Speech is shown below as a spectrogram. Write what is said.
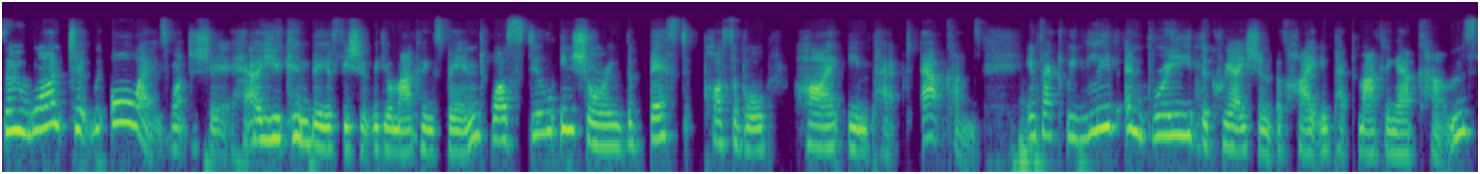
So we want to, we always want to share how you can be efficient with your marketing spend while still ensuring the best possible high impact outcomes. In fact, we live and breathe the creation of high impact marketing outcomes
